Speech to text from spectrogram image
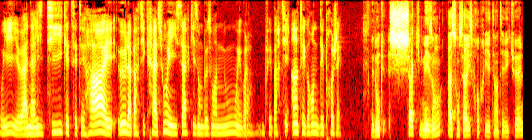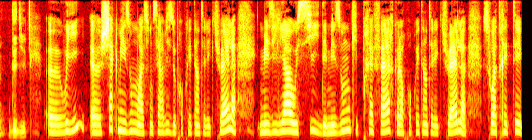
oui, analytique, etc. Et eux, la partie création, et ils savent qu'ils ont besoin de nous. Et voilà, on fait partie intégrante des projets. Et donc, chaque maison a son service propriété intellectuelle dédié. Euh, oui, euh, chaque maison a son service de propriété intellectuelle, mais il y a aussi des maisons qui préfèrent que leur propriété intellectuelle soit traitée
